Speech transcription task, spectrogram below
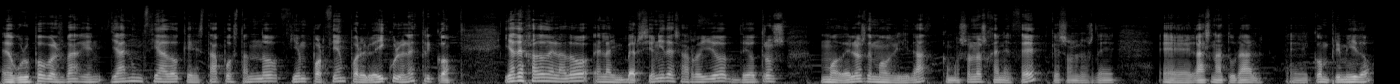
el grupo Volkswagen ya ha anunciado que está apostando 100% por el vehículo eléctrico y ha dejado de lado la inversión y desarrollo de otros modelos de movilidad, como son los GNC, que son los de eh, gas natural eh, comprimido,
